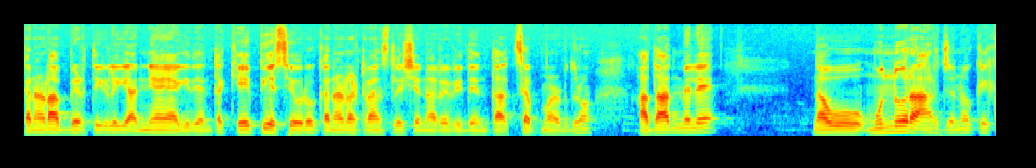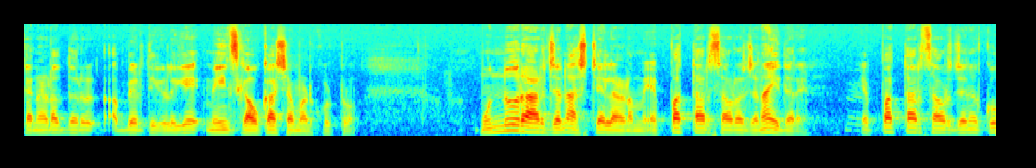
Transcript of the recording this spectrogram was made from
ಕನ್ನಡ ಅಭ್ಯರ್ಥಿಗಳಿಗೆ ಅನ್ಯಾಯ ಆಗಿದೆ ಅಂತ ಕೆ ಪಿ ಎಸ್ ಸಿ ಅವರು ಕನ್ನಡ ಟ್ರಾನ್ಸ್ಲೇಷನ್ ಇದೆ ಅಂತ ಅಕ್ಸೆಪ್ಟ್ ಮಾಡಿದ್ರು. ಅದಾದಮೇಲೆ ನಾವು ಮುನ್ನೂರ ಆರು ಜನಕ್ಕೆ ಕನ್ನಡದ ಅಭ್ಯರ್ಥಿಗಳಿಗೆ ಮೇನ್ಸ್ಗೆ ಅವಕಾಶ ಮಾಡಿಕೊಟ್ರು. ಮುನ್ನೂರ ಆರು ಜನ ಅಷ್ಟೇ ಅಲ್ಲ ಮೇಡಮ್ ಎಪ್ಪತ್ತಾರು ಸಾವಿರ ಜನ ಇದ್ದಾರೆ. ಎಪ್ಪತ್ತಾರು ಸಾವಿರ ಜನಕ್ಕೂ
